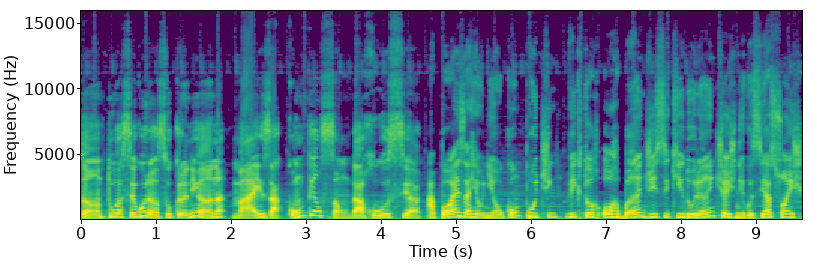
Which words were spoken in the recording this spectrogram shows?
tanto a segurança ucraniana, mas a contenção da Rússia. Após a reunião com Putin, Viktor Orbán disse disse que durante as negociações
